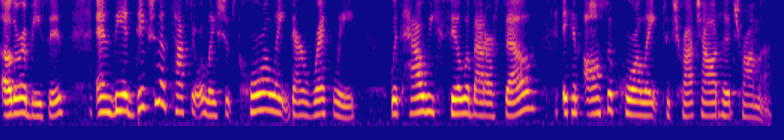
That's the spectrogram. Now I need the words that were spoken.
other abuses, and the addiction of toxic relationships correlate directly with how we feel about ourselves. It can also correlate to tra- childhood trauma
